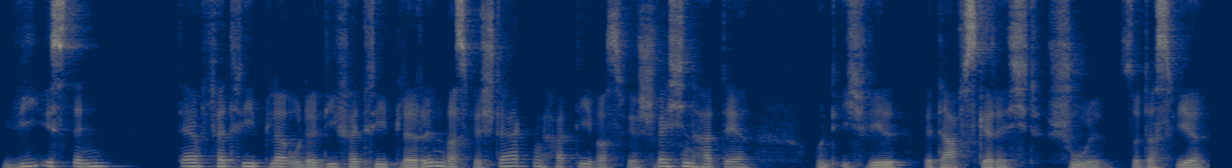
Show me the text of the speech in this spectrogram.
wie ist denn der Vertriebler oder die Vertrieblerin, was für Stärken hat die, was für Schwächen hat der und ich will bedarfsgerecht schulen, sodass wir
